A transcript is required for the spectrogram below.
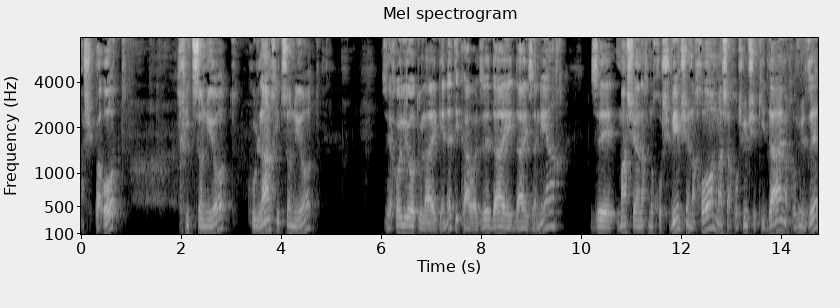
השפעות חיצוניות, כולן חיצוניות, זה יכול להיות אולי גנטיקה, אבל זה די, די זניח, זה מה שאנחנו חושבים שנכון, מה שאנחנו חושבים שכדאי, מה שאנחנו חושבים שזה,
